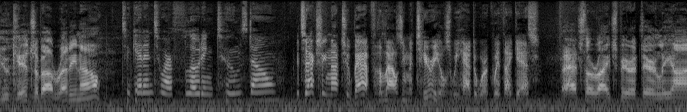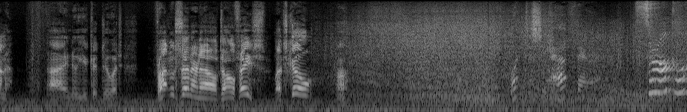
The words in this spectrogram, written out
You kids about ready now? To get into our floating tombstone? It's actually not too bad for the lousy materials we had to work with, I guess. That's the right spirit there, Leon. I knew you could do it. Front and center now, dollface. Let's go. Huh? What does she have there? Sir Uncle,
